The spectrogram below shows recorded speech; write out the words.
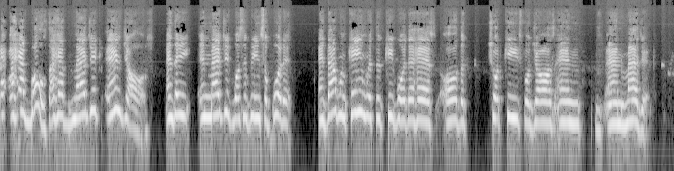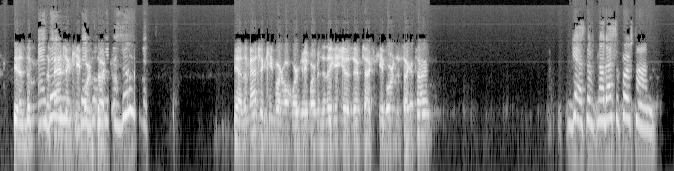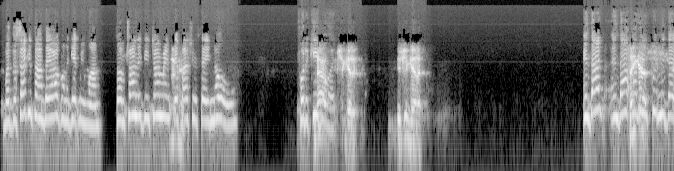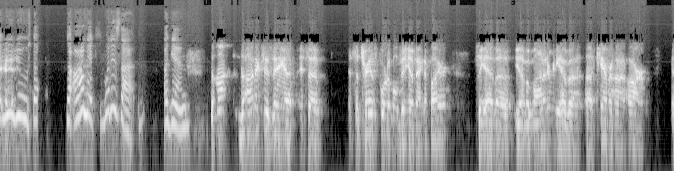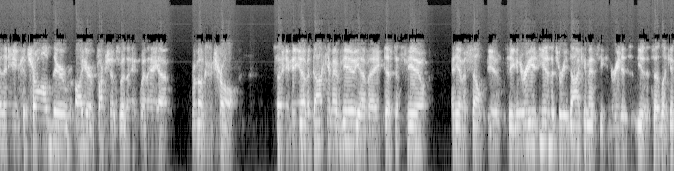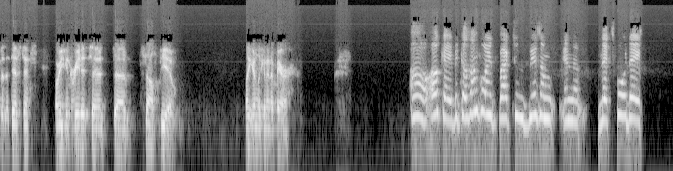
I, have both. I have Magic and JAWS, and they and Magic wasn't being supported, and that one came with the keyboard that has all the short keys for JAWS and and Magic. Yeah, the, And the Magic keyboard. brought me Zoom. Text. Yeah, the Magic keyboard won't work anymore. But did they get you a Zoom Text keyboard the second time? Yes, the, now that's the first time, but the second time they are going to get me one. So I'm trying to determine if I should say no for the No, keyboard. you should get it. You should get it. And that and that other equipment that you use, the the Onyx, what is that again? The the Onyx is a uh, it's a it's a transportable video magnifier. So you have a you have a monitor and you have a, a camera on an arm, and then you control their all your functions with a with a uh, remote control. So you, can- you have a document view, you have a distance view, and you have a self view. So you can read, use it to read documents, you can read it, use it to look into the distance, or you can read it to, to self view, like you're looking in a mirror. Oh, okay. Because I'm going back to Vism in the next four days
